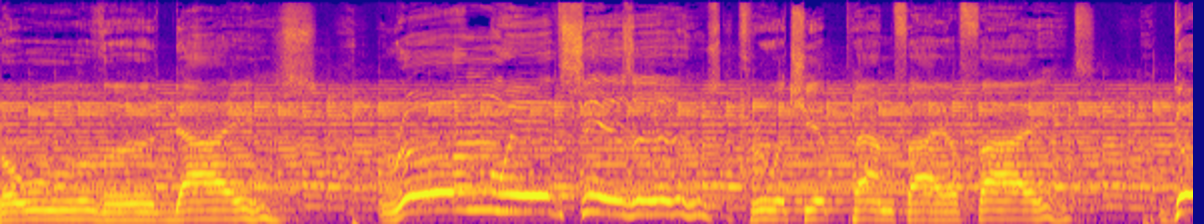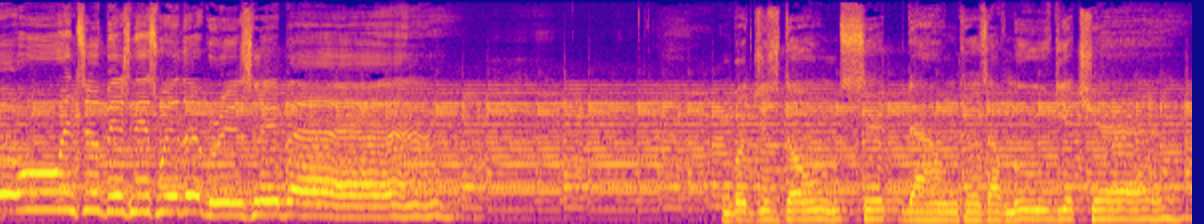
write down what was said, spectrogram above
roll the dice, run with scissors through a chip and firefight. Go into business with a grizzly bear. But just don't sit down, cause I've moved your chair.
